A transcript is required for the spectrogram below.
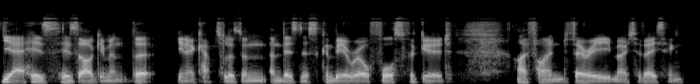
yeah, his his argument that you know capitalism and business can be a real force for good, I find very motivating.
